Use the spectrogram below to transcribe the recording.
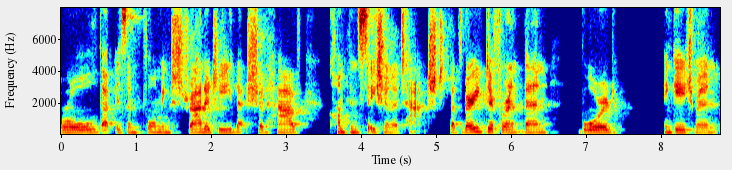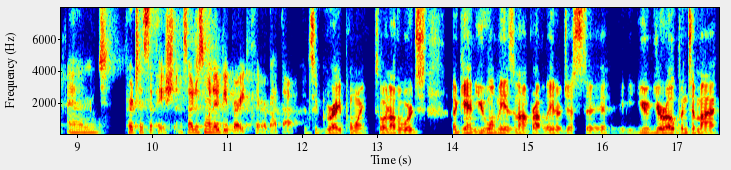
role that is informing strategy that should have compensation attached? That's very different than board engagement and participation. So I just wanted to be very clear about that. It's a great point. So in other words, again, you want me as a nonprofit leader just to you, you're open to my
